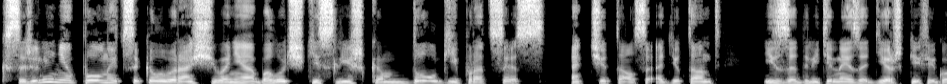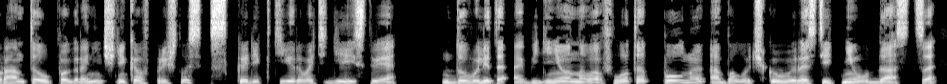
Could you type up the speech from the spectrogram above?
К сожалению, полный цикл выращивания оболочки слишком долгий процесс, отчитался адъютант. Из-за длительной задержки фигуранта у пограничников пришлось скорректировать действия. До вылета объединенного флота полную оболочку вырастить не удастся –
